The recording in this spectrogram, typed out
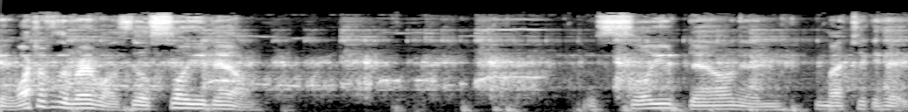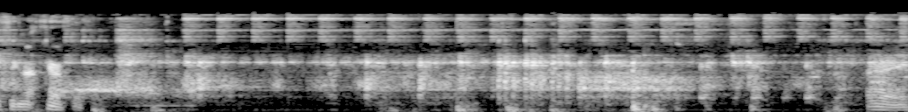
Okay, watch out for the red ones. They'll slow you down. They'll slow you down and you might take a hit if you're not careful. Alright.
